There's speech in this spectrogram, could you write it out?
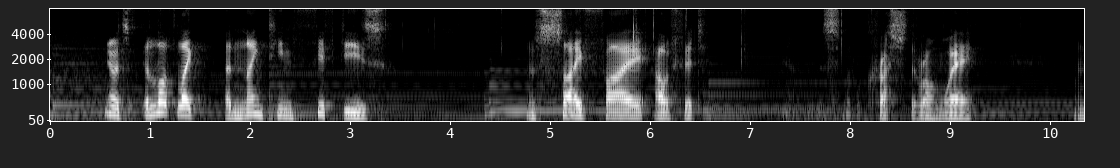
You know, it's a lot like a 1950s sci-fi outfit. This little crushed the wrong way when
